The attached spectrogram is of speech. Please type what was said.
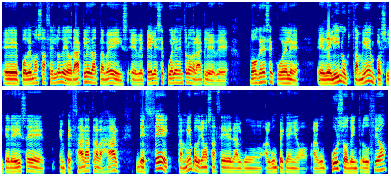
eh, podemos hacerlo de Oracle Database, eh, de PLSQL dentro de Oracle, de PostgreSQL, de Linux también, por si queréis empezar a trabajar de C, también podríamos hacer algún, algún pequeño, algún curso de introducción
